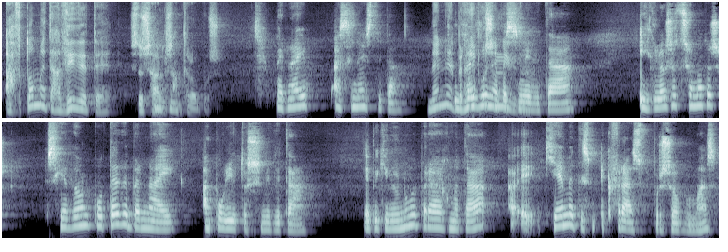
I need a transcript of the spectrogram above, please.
αυτό μεταδίδεται στους άλλους ανθρώπους. Περνάει ασυναίσθητα. Ναι, ναι, δεν περνάει γίνεται υποσυνείδητα. συνειδητά. Η γλώσσα του σώματος σχεδόν ποτέ δεν περνάει απολύτως συνειδητά. Επικοινωνούμε πράγματα ε, και με τις εκφράσεις του προσώπου μας.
